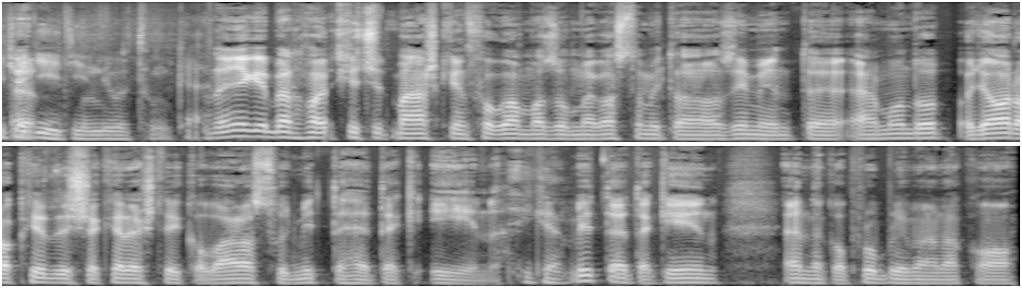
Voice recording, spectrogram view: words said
Úgyhogy így indultunk el. Lényegében, ha egy kicsit másként fogalmazom meg azt, amit az imént elmondott, hogy arra a kérdésre keresték a választ, hogy mit tehetek én. Igen. Mit tehetek én ennek a problémának a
